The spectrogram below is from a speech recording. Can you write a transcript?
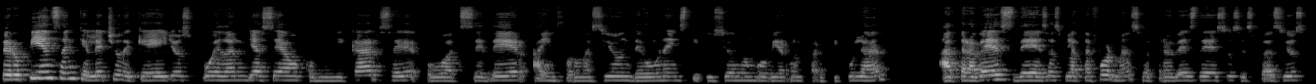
pero piensan que el hecho de que ellos puedan ya sea comunicarse o acceder a información de una institución o un gobierno en particular a través de esas plataformas o a través de esos espacios,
